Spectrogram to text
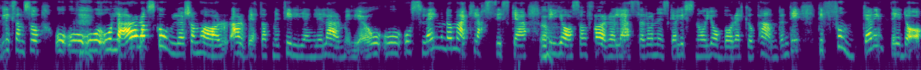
Liksom så, och, och, och, och lär av skolor som har arbetat med tillgänglig lärmiljö och, och, släng de här klassiska, ja. det är jag som föreläser och ni ska lyssna och jobba och räcka upp handen. Det, det funkar inte idag.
